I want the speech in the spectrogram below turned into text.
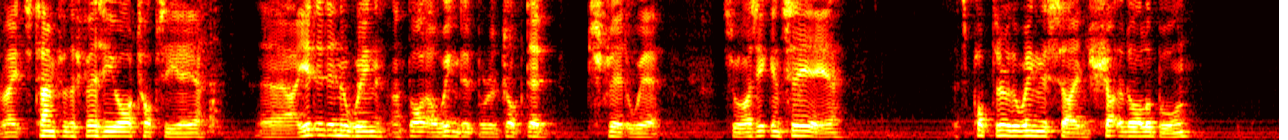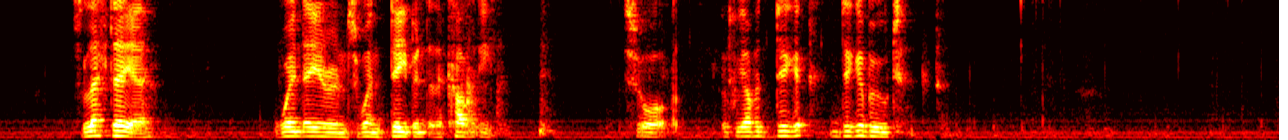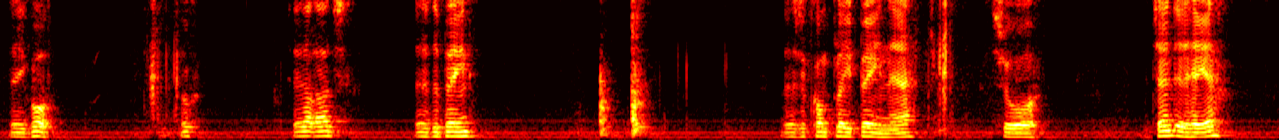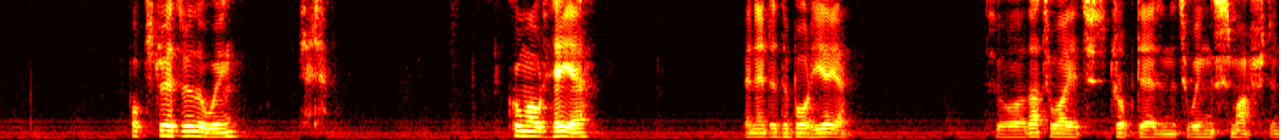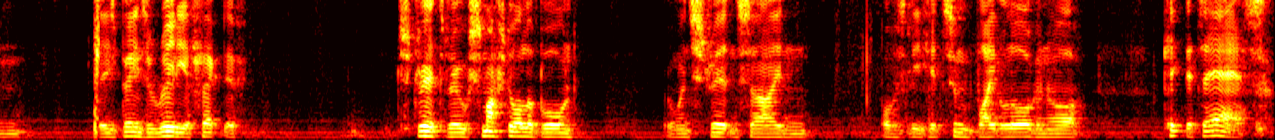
Right, it's time for the Fezzy autopsy here. Uh, I hit it in the wing, I thought I winged it but it dropped dead straight away. So as you can see here, it's popped through the wing this side and shattered all the bone. It's left here, went here and went deep into the cavity. So if we have a dig, dig a boot, there you go. Look, see that lads? There's the bean. There's a complete bean there. So it's entered here. Popped straight through the wing. Shut up. Come out here and entered the body here. So that's why it's dropped dead and its wings smashed and these beans are really effective. Straight through, smashed all the bone, it went straight inside and obviously hit some vital organ or kicked its ass.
